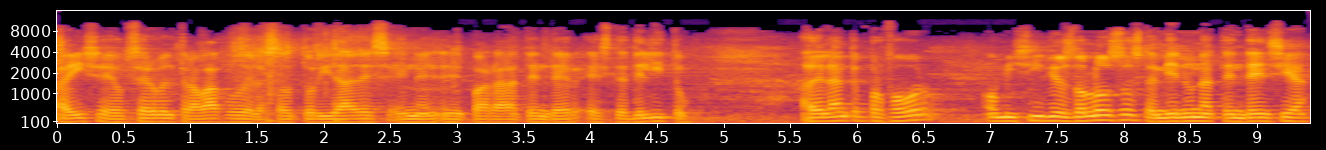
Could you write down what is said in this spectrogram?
Ahí se observa el trabajo de las autoridades eh, para atender este delito. Adelante, por favor. Homicidios dolosos, también una tendencia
